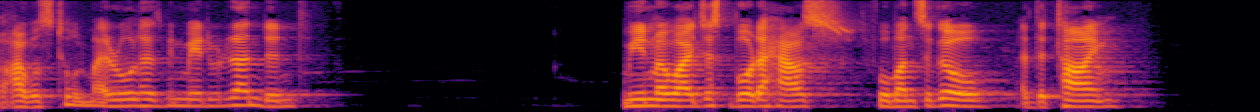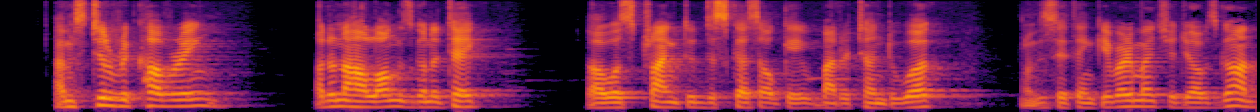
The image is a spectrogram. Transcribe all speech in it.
I was told my role has been made redundant. Me and my wife just bought a house four months ago at the time. I'm still recovering. I don't know how long it's going to take. I was trying to discuss, okay, my return to work. And they say, thank you very much, your job's gone.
